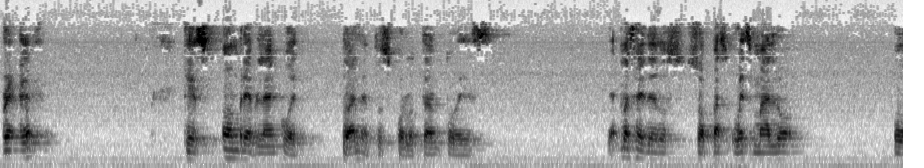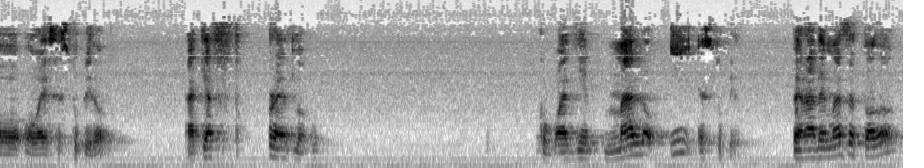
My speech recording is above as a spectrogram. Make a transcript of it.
Red, que es hombre blanco actual, entonces por lo tanto es, además hay de dos sopas, o es malo o, o es estúpido. Aquí a Fred lo como alguien malo y estúpido. Pero además de todo,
